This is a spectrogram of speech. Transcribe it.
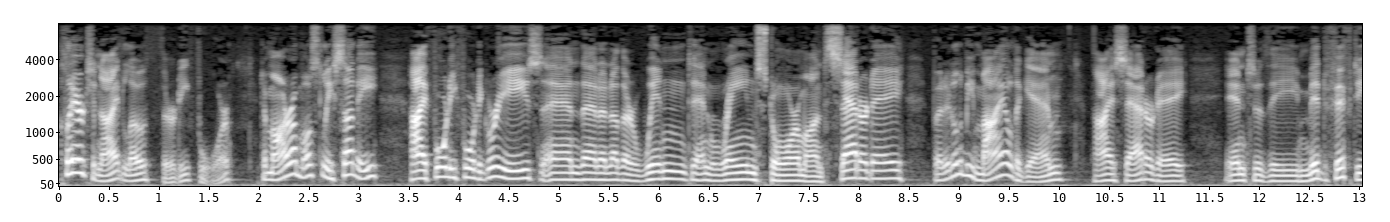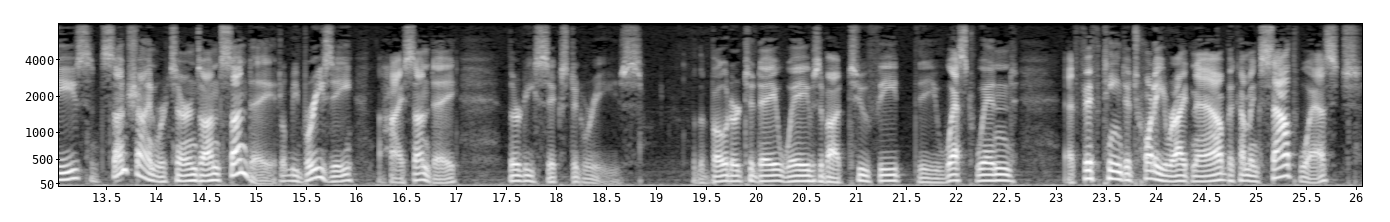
Clear tonight, low 34. Tomorrow, mostly sunny, high 44 degrees, and then another wind and rainstorm on Saturday, but it'll be mild again. High Saturday into the mid 50s. Sunshine returns on Sunday. It'll be breezy, high Sunday, 36 degrees. The boater today waves about two feet. The west wind at 15 to 20 right now, becoming southwest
